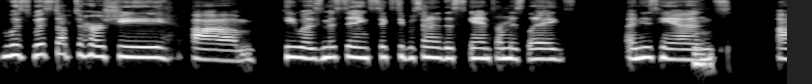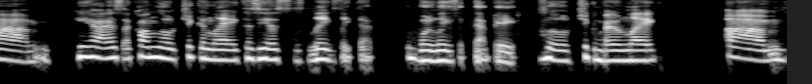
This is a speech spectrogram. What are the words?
was whisked up to Hershey. Um, he was missing 60% of the skin from his legs and his hmm. hands. Um, he has a common little chicken leg because he has his legs like that, one leg's like that big. little chicken bone leg. Um,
